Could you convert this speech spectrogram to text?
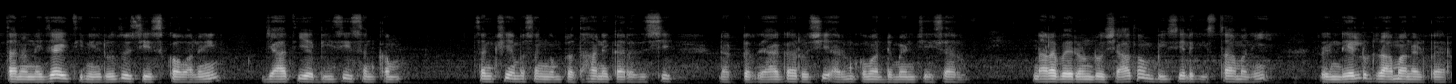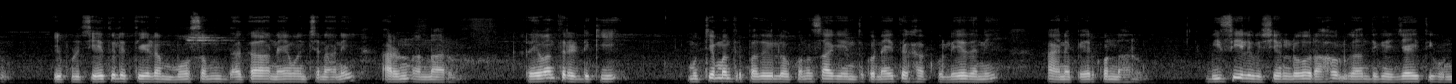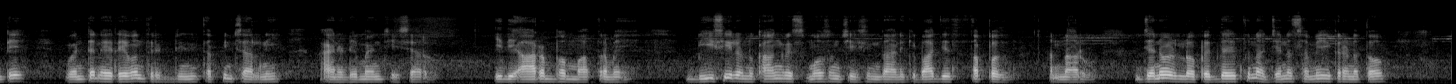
తన నిజాయితీని రుజువు చేసుకోవాలని జాతీయ బీసీ సంఘం సంక్షేమ సంఘం ప్రధాన కార్యదర్శి డాక్టర్ యాగా రుషి అరుణ్ కుమార్ డిమాండ్ చేశారు. నలభై రెండు శాతం బీసీలకు ఇస్తామని రెండేళ్ళు డ్రామా నడిపారు. ఇప్పుడు చేతులెత్తేయడం మోసం, దగా, నయవంచన అని అరుణ్ అన్నారు. రేవంత్ రెడ్డికి ముఖ్యమంత్రి పదవిలో కొనసాగేందుకు నైతిక హక్కు లేదని ఆయన పేర్కొన్నారు. బీసీల విషయంలో రాహుల్ గాంధీకి నిజాయితీ ఉంటే వెంటనే రేవంత్ రెడ్డిని తప్పించాలని ఆయన డిమాండ్ చేశారు. ఇది ఆరంభం మాత్రమే. బీసీలను కాంగ్రెస్ మోసం చేసిన దానికి బాధ్యత తప్పదు అన్నారు. జనవరిలో పెద్ద ఎత్తున జన సమీకరణతో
